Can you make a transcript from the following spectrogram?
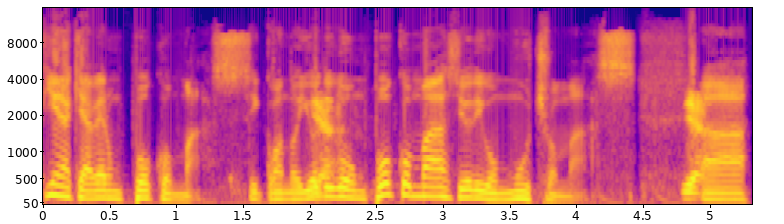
Tiene que haber un poco más. Y cuando yo digo un poco más, yo digo mucho más. Ah,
